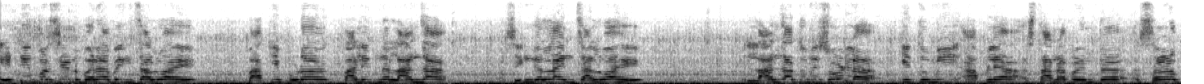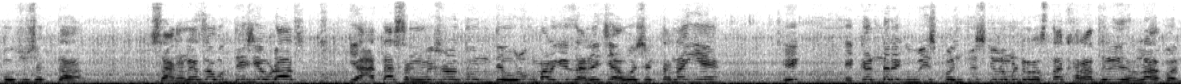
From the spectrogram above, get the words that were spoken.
एटी पर्सेंट बऱ्यापैकी चालू आहे. बाकी पुढं पालीतनं लांजा सिंगल लाईन चालू आहे. लांजा तुम्ही सोडला की तुम्ही आपल्या स्थानापर्यंत सरळ पोचू शकता. सांगण्याचा उद्देश एवढाच की आता संगमेश्वरातून देवरुख मार्गे जाण्याची आवश्यकता नाही आहे एक एकंदर एक वीस पंचवीस किलोमीटर रस्ता खराब जरी धरला आपण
